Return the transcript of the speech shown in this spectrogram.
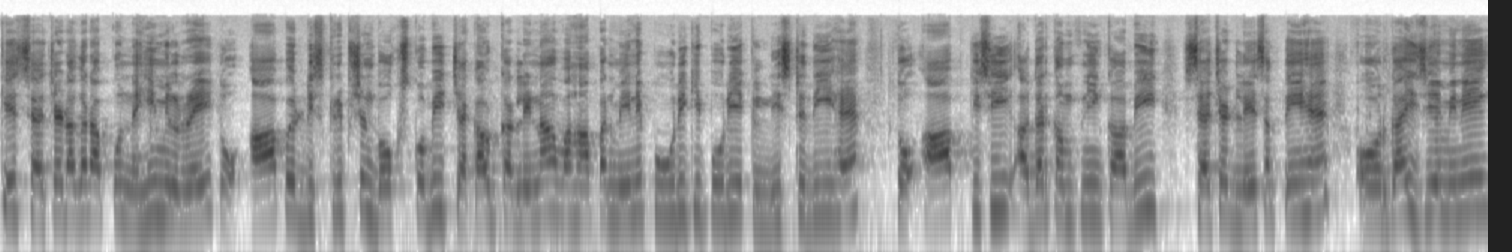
के सैचेट अगर आपको नहीं मिल रहे तो आप डिस्क्रिप्शन बॉक्स को भी चेकआउट कर लेना। वहाँ पर मैंने पूरी की पूरी एक लिस्ट दी है। तो आप किसी अदर कंपनी का भी सैचेट ले सकते हैं। और गाइज़ ये मैंने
